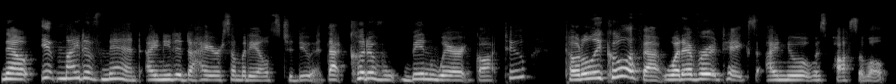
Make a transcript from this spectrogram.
Now it might have meant i needed to hire somebody else to do it. That could have been where it got to. Totally cool with that. Whatever it takes i knew it was possible.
